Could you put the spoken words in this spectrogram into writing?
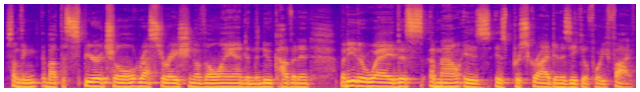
something about the spiritual restoration of the land and the new covenant. But either way, this amount is is prescribed in Ezekiel 45.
